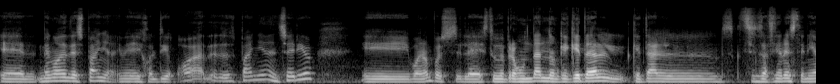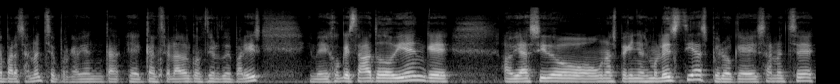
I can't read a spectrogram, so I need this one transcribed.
Vengo desde España. Y me dijo el tío, "Oh, ¿desde España? ¿En serio? Y bueno, pues le estuve preguntando qué, qué tal qué tal sensaciones tenía para esa noche, porque habían eh, cancelado el concierto de París, y me dijo que estaba todo bien, que había sido unas pequeñas molestias, pero que esa noche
